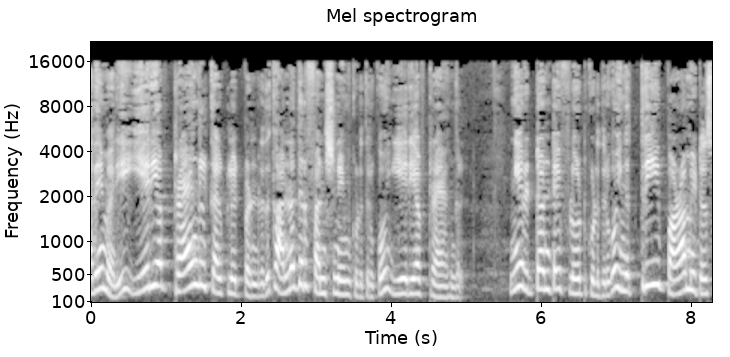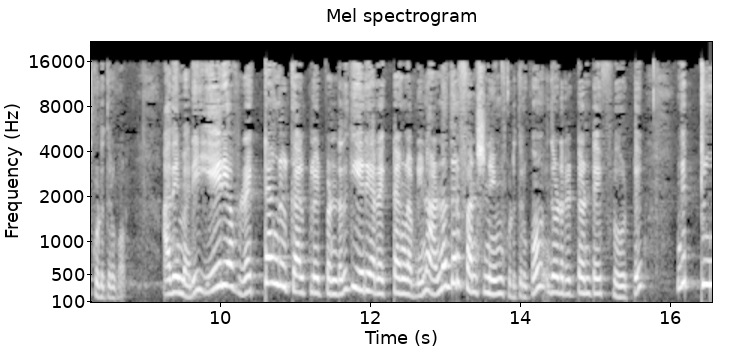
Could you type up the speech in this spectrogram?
அதே மாதிரி ஏரியா ஆஃப் ட்ரையாங்கிள் கால்குலேட் பண்ணுறதுக்கு அனதர் ஃபங்க்ஷன் நேம் கொடுத்துருக்கோம் ஏரியா ஆஃப் ட்ரையாங்கிள் இங்கே ரிட்டர்ன் டைப் ஃப்ளோட் கொடுத்துருக்கோம் இங்கே த்ரீ பராமீட்டர்ஸ் கொடுத்துருக்கோம். அதே மாதிரி ஏரியா ஆஃப் ரெக்டாங்கிள் கால்குலேட் பண்ணுறதுக்கு ஏரியா ரெக்டாங்கிள் அப்படின்னு அனதர் ஃபங்க்ஷன் நேம் கொடுத்துருக்கோம் இதோட ரிட்டர்ன் டைப் ஃப்ளோட்டு இங்கே டூ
